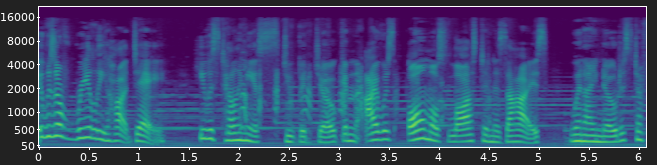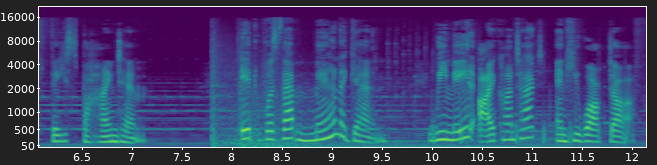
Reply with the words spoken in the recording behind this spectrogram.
It was a really hot day. He was telling me a stupid joke, and I was almost lost in his eyes when I noticed a face behind him. It was that man again. We made eye contact, and he walked off.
